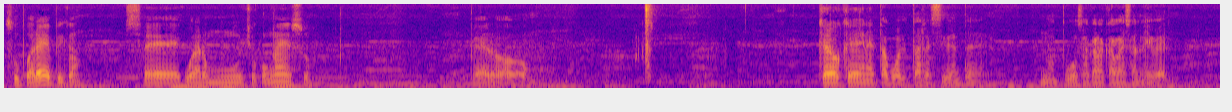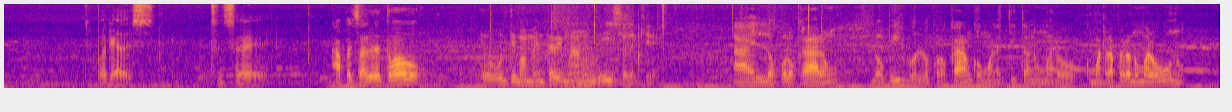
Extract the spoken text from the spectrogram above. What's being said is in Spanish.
super épica. Se curaron mucho con eso. Pero creo que en esta vuelta Residente no pudo sacar la cabeza al nivel. Se podría decir. Entonces, a pesar de todo, últimamente vimos una noticia de que a él lo colocaron los Billboard lo colocaron como el artista número, como el rapero número uno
